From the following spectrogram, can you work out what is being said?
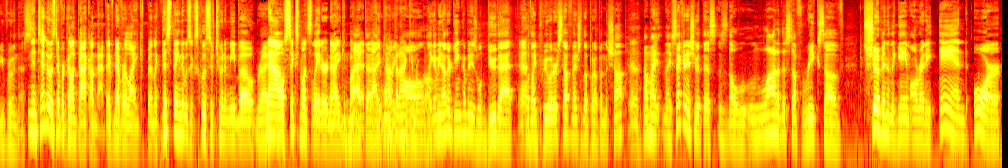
you've ruined this. Nintendo has never gone back on that. They've never like been like this thing that was exclusive to an amiibo. Right. Now, six months later, now you can buy it. that I can want. Not that I can recall. recall. Like I mean, other game companies will do that Yeah. with like pre-order stuff. Eventually, they'll put up in the shop. Yeah. Now, my my second issue with this is a lot of this stuff reeks of should have been in the game already, and or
